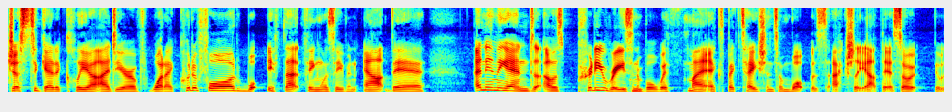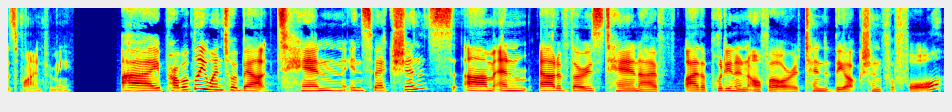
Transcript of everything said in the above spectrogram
just to get a clear idea of what I could afford, what, if that thing was even out there. And in the end, I was pretty reasonable with my expectations and what was actually out there. So it, it was fine for me. I probably went to about 10 inspections. Um, and out of those 10, I've either put in an offer or attended the auction for four.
